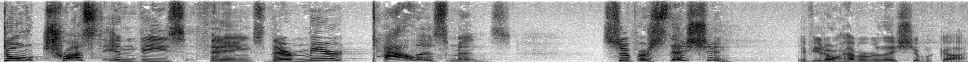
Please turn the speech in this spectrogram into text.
don't trust in these things. They're mere talismans, superstition if you don't have a relationship with God.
